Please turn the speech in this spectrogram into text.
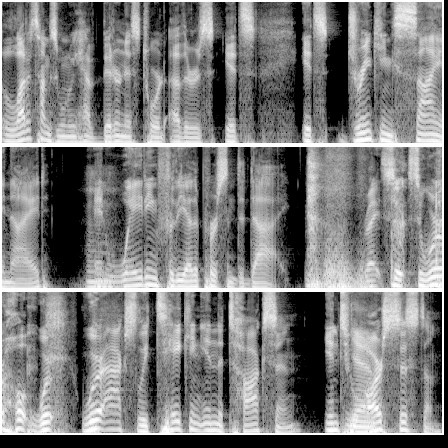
a lot of times when we have bitterness toward others, it's it's drinking cyanide Mm. and waiting for the other person to die. Right? So so we're ho- we're we're actually taking in the toxin into Yeah. our system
